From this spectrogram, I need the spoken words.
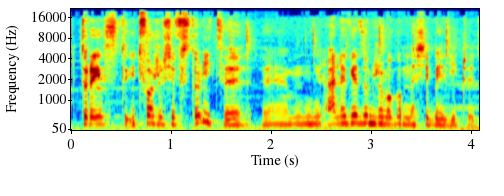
które jest i tworzy się w stolicy, ale wiedzą, że mogą na siebie liczyć.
